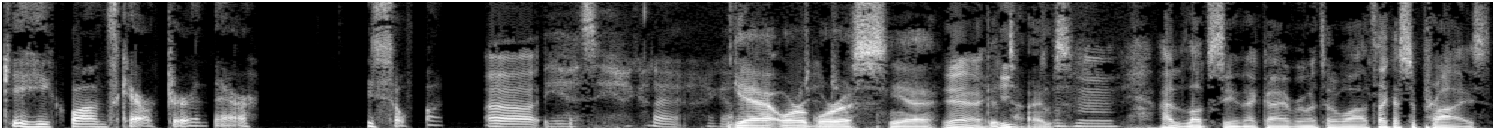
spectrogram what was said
Ke Huy Quan's character in there. He's so fun. Uh, yeah. See, I gotta. I gotta Yeah, Ouroboros. Yeah, Yeah, good he- times. I love seeing that guy every once in a while. It's like a surprise.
